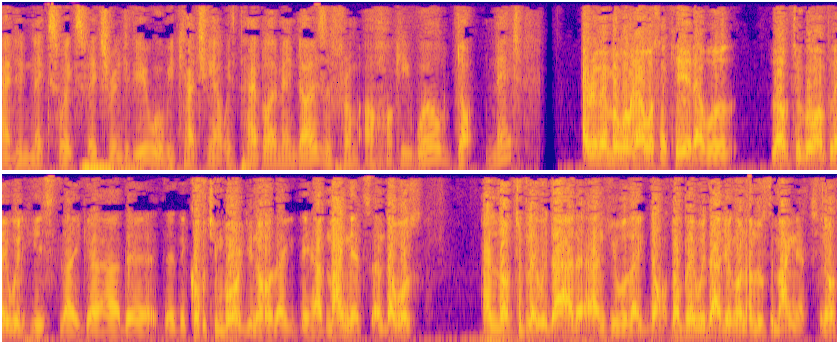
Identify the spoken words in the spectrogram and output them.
And in next week's feature interview, we'll be catching up with Pablo Mendoza from ahockeyworld.net. I remember when I was a kid, I would love to go and play with his like uh, the, the the coaching board. You know, like they had magnets, and that was I love to play with that. And he was like, "No, don't play with that. You're gonna lose the magnets." You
